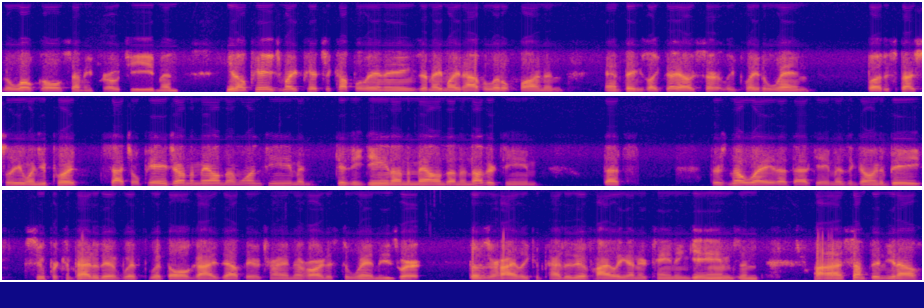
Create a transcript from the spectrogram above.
the local semi-pro team. And, you know, Paige might pitch a couple innings and they might have a little fun and, and things like that. I certainly play to win. But especially when you put Satchel Paige on the mound on one team and Dizzy Dean on the mound on another team, that's there's no way that that game isn't going to be super competitive with with all guys out there trying their hardest to win. These were those are highly competitive, highly entertaining games, and uh, something you know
